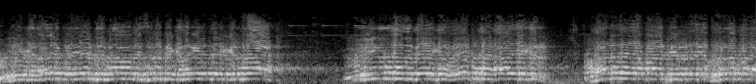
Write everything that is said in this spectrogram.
நீங்கள் அழைப்பை மின்னல் வேக ஓட்ட நாயகர் பிரதமர்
